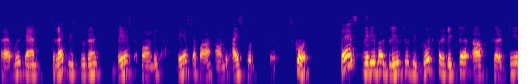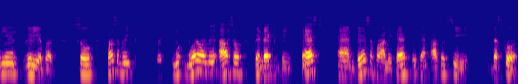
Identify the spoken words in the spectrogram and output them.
uh, we can select the student based upon the based upon on the high school uh, score. Test variable believed to be good predictor of criterion variable. So first we moreover we also conduct the test and based upon the test we can also see the score.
